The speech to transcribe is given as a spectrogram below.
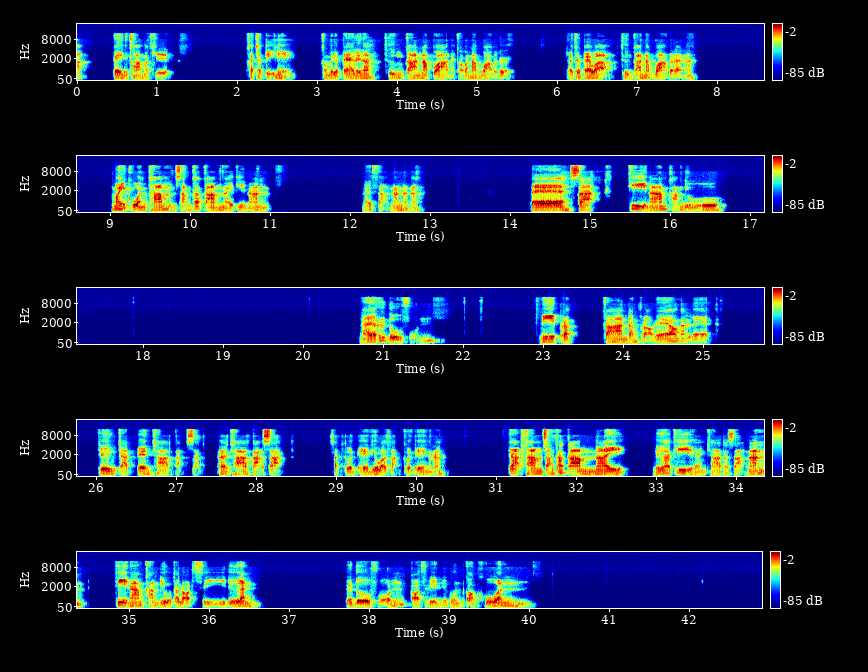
เป็นคามเขตคจตินี่ก็ไม่ได้แปลเลยนะ ถึงการนับว่าเนี่ยเขาก็นับว่าไปเลยแล้วจะแปลว่าถึงการนับว่าไปเลยนะ ไม่ควรทำสังฆกรรมในที่นั้น ในสระนั้นนะนะแต่สระที่น้ำขังอยู่ ในฤดูฝน มีประการดังกล่าวแล้วนั่นแหละ จึงจัดเป็นชาตะสัตชาตะสัตสัตว์เกิดเองที่ว่าสัตว์เกิดเองนะจะทำสังฆกรรมในเนื้อที่แห่งชาตสะนั้น ที่น้ำขังอยู่ตลอดสี่เดือนฤดูฝนต่อสิรินฝนก็ควร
